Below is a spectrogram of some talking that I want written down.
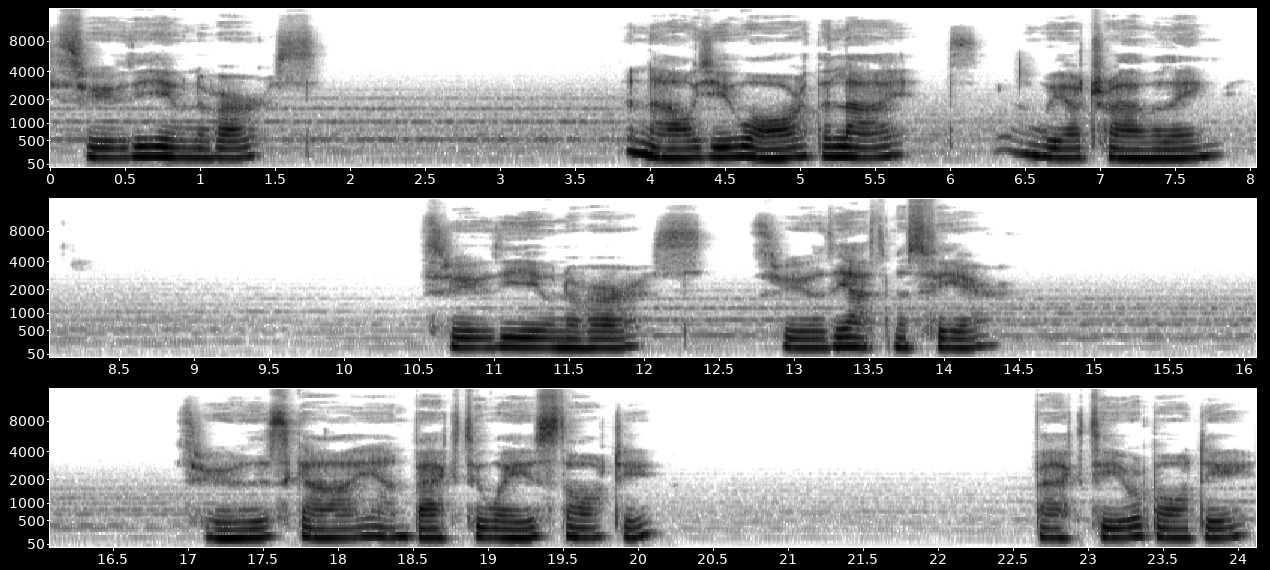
through the universe. And now you are the light, and we are traveling through the universe, through the atmosphere, through the sky, and back to where you started, back to your body.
